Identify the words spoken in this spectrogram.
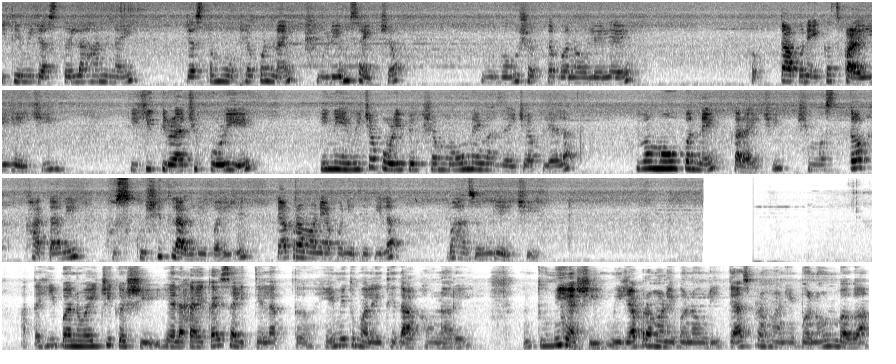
इथे मी जास्त लहान नाही जास्त मोठ्या पण नाही मिडियम साईजच्या तुम्ही बघू शकता बनवलेले आहे. फक्त आपण एकच काळजी घ्यायची. ही जी तिळाची पोळी आहे. ही नेहमीच्या पोळीपेक्षा मऊ नाही भाजायची आपल्याला किंवा मऊ पण नाही करायची. अशी मस्त खाताने खुसखुशीत लागली पाहिजे. त्याप्रमाणे आपण इथे तिला भाजून घ्यायची. आता ही बनवायची कशी? याला काय काय साहित्य लागतं? हे मी तुम्हाला इथे दाखवणार आहे. तुम्ही अशी मी ज्याप्रमाणे बनवली त्याचप्रमाणे बनवून बघा.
